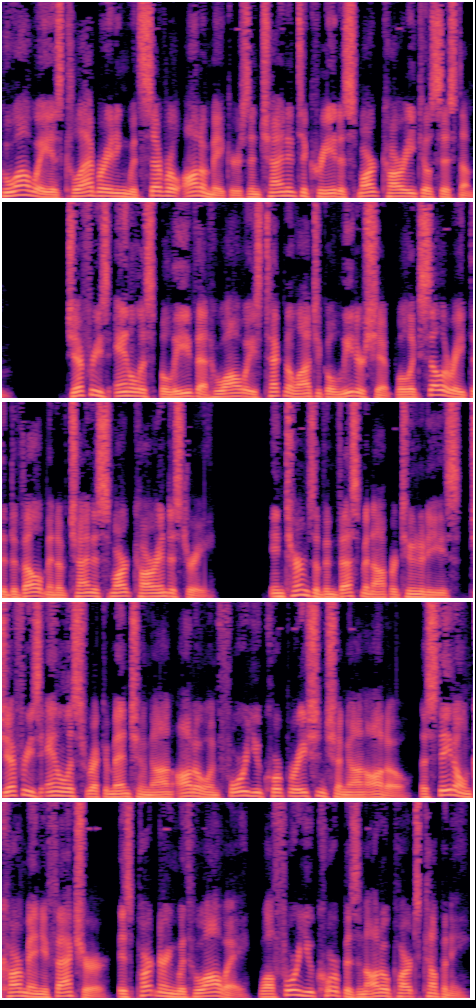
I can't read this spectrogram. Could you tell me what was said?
Huawei is collaborating with several automakers in China to create a smart car ecosystem. Jefferies analysts believe that Huawei's technological leadership will accelerate the development of China's smart car industry. In terms of investment opportunities, Jefferies analysts recommend Chang'an Auto and 4U Corporation Chang'an Auto, a state-owned car manufacturer, is partnering with Huawei, while 4U Corp is an auto parts company.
